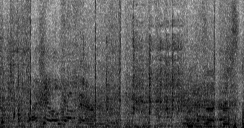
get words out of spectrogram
I can't look out there. Yeah, Chris.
